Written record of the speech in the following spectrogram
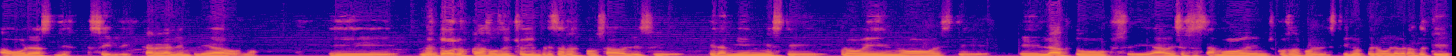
ahora se descarga al empleado, ¿no? Eh, no en todos los casos, de hecho, hay empresas responsables eh, que también este, proveen, ¿no? Este, eh, laptops, a veces hasta modems, cosas por el estilo, pero la verdad es que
